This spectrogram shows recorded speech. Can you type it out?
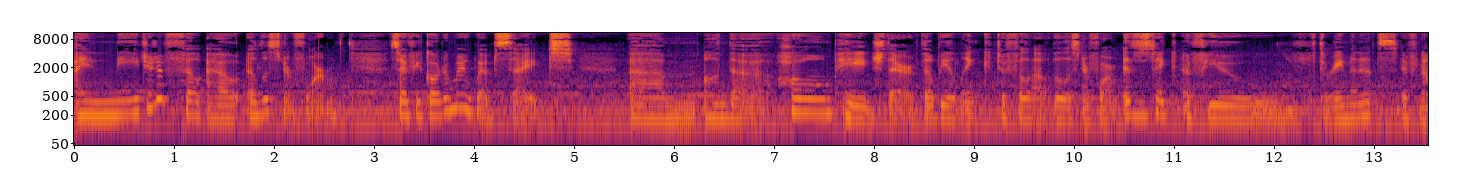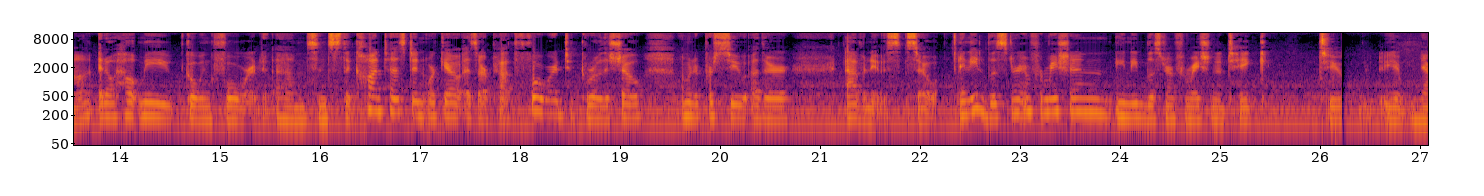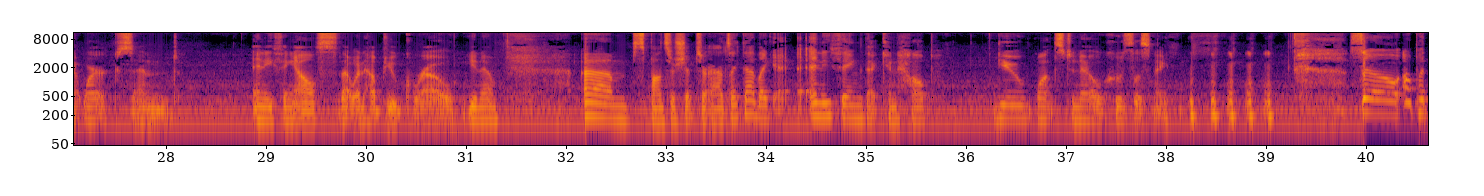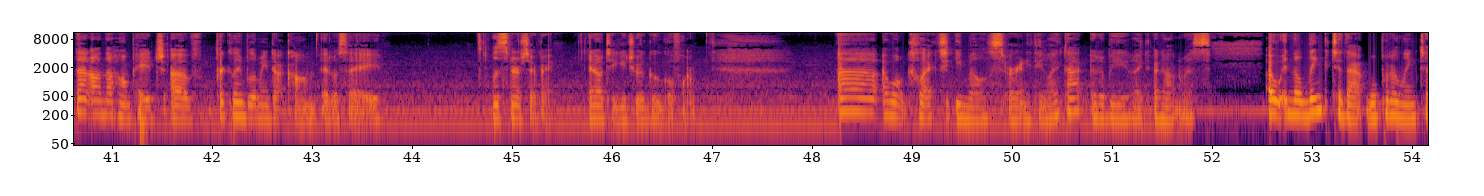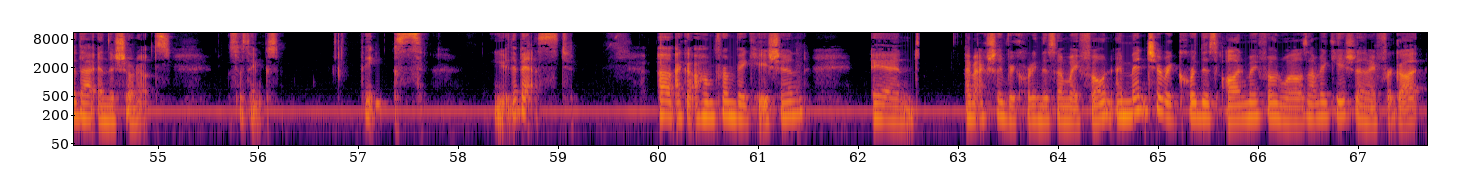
I need you to fill out a listener form. So if you go to my website, um, on the home page there, there'll be a link to fill out the listener form. It'll just take a few, three minutes, if not. It'll help me going forward. Um, since the contest didn't work out as our path forward to grow the show, I'm going to pursue other avenues. So I need listener information. You need listener information to take to you know, networks and anything else that would help you grow, you know, um, sponsorships or ads like that, like anything that can help you wants to know who's listening. so I'll put that on the homepage of pricklyandblooming.com. It'll say listener survey and it'll take you to a Google form. Uh, I won't collect emails or anything like that. It'll be like anonymous. Oh, and the link to that, we'll put a link to that in the show notes. So thanks. Thanks. You're the best. Uh, I got home from vacation and I'm actually recording this on my phone. I meant to record this on my phone while I was on vacation and I forgot.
